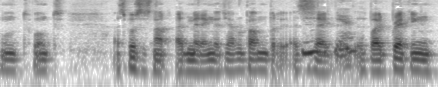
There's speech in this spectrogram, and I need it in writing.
Won't won't. I suppose it's not admitting that you have a problem, but as you Mm, say, yeah. it's about breaking.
